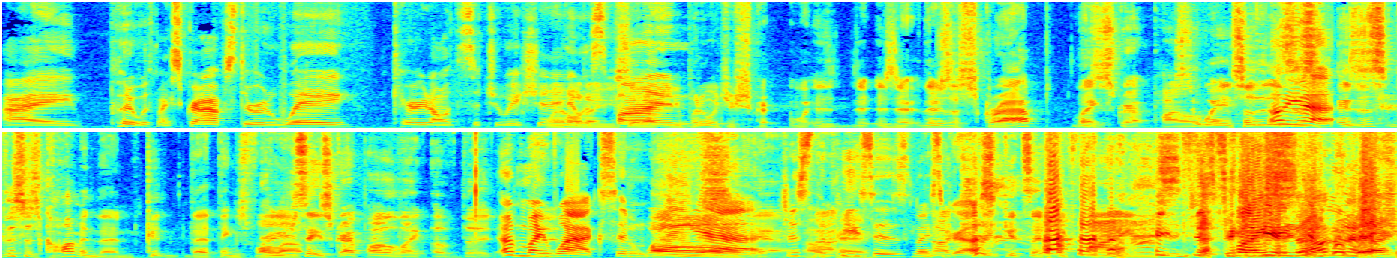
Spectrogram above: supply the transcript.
I put it with my scraps, threw it away, carried on with the situation, Wait, and hold it was on. You said you put it with your scrap. Is, is there? There's a scrap like like scrap pile. So wait, so this Oh, is, yeah. is this this is common then Could, that things Or fall are you out? saying scrap pile like of the of my the- wax and wax? Oh, yeah, yeah, just the pieces, my not scraps. trinkets that she finds. Just It finding like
